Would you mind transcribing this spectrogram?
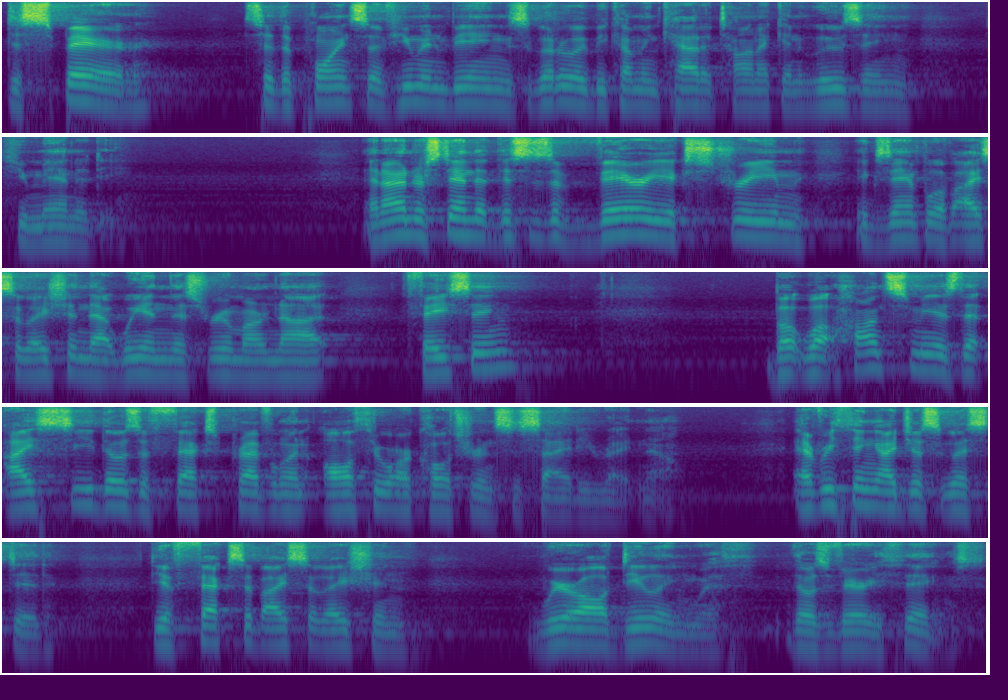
despair, to the points of human beings literally becoming catatonic and losing humanity. And I understand that this is a very extreme example of isolation that we in this room are not facing. But what haunts me is that I see those effects prevalent all through our culture and society right now. Everything I just listed, the effects of isolation, we're all dealing with those very things.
